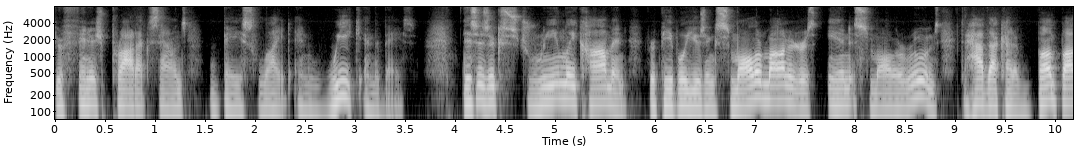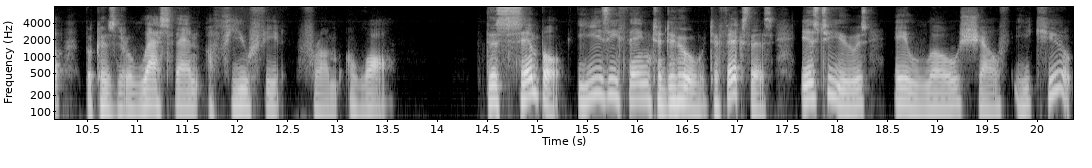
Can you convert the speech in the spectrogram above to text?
your finished product sounds bass light and weak in the bass. This is extremely common for people using smaller monitors in smaller rooms to have that kind of bump up because they're less than a few feet from a wall. The simple, easy thing to do to fix this is to use a low shelf EQ.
